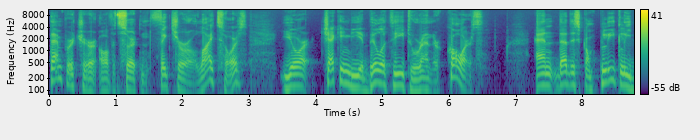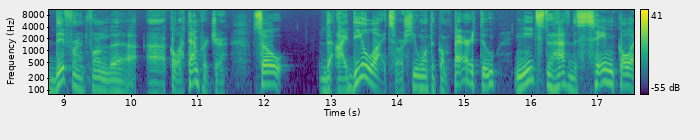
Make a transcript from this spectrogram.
temperature of a certain fixture or light source, you're checking the ability to render colors and that is completely different from the uh, color temperature. So the ideal light source you want to compare it to needs to have the same color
